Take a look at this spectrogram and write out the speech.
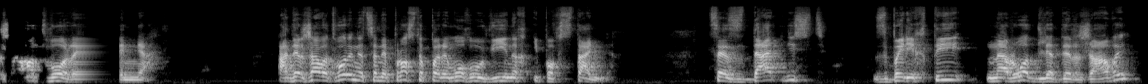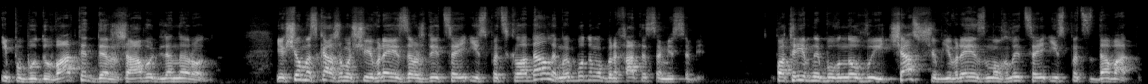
Державотворення державотворення. А державотворення це не просто перемога у війнах і повстаннях, це здатність зберігти народ для держави і побудувати державу для народу. Якщо ми скажемо, що євреї завжди цей іспит складали, ми будемо брехати самі собі. Потрібний був новий час, щоб євреї змогли цей іспит здавати.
